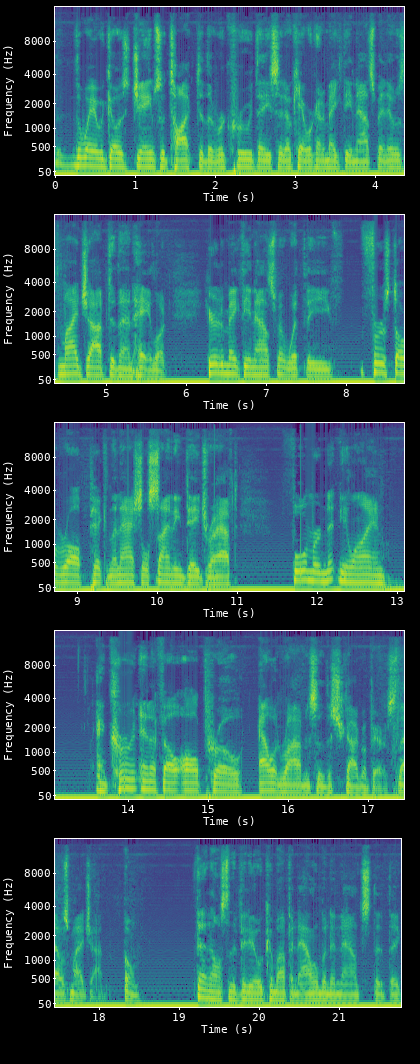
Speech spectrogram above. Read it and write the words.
the way it goes, James would talk to the recruit. They said, okay, we're going to make the announcement. It was my job to then, hey, look, here to make the announcement with the first overall pick in the National Signing Day draft, former Nittany Lion and current NFL All Pro Allen Robinson of the Chicago Bears. So that was my job. Boom. Then also the video would come up and Allen would announce that the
